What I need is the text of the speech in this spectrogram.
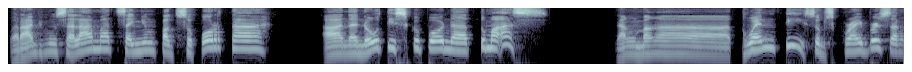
Marami pong salamat sa inyong pagsuporta. Ah, na-notice ko po na tumaas ng mga 20 subscribers ang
